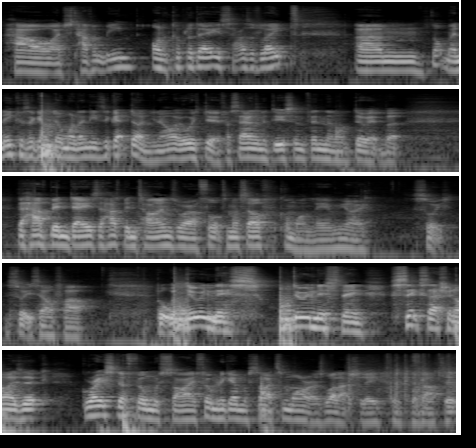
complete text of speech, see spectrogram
how I just haven't been on a couple of days as of late. Um, not many because I get done what I need to get done. You know, I always do. If I say I'm going to do something, then I'll do it. But there have been days, there has been times where I thought to myself, "Come on, Liam, you know, sort sort yourself out." But we're doing this, doing this thing. Six session, Isaac. Great stuff. Film with Sai. Filming again with Sai tomorrow as well. Actually, thinking about it.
